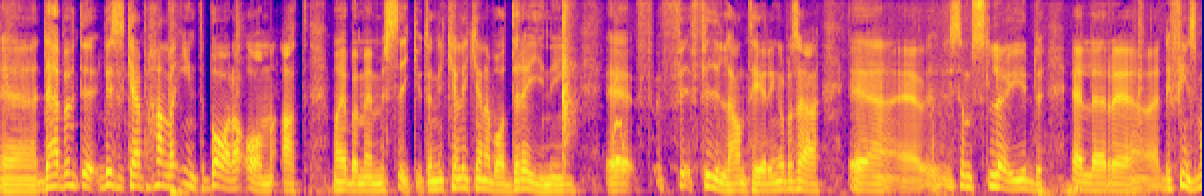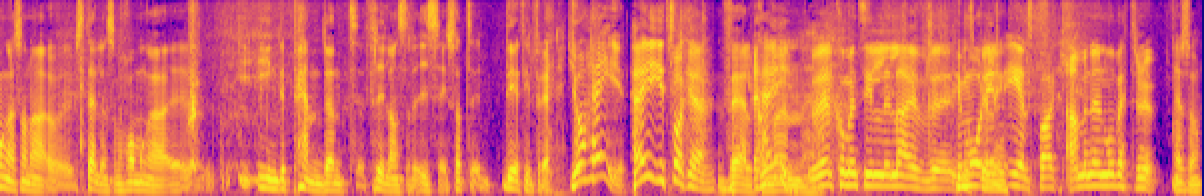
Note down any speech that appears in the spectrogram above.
Eh, det här behöver inte, business camp handlar inte bara om att man jobbar med musik utan det kan lika gärna vara drejning, eh, filhantering, eller att säga, eh, som slöjd eller det finns många sådana ställen som har många independent frilansare i sig. Så att det är till för det. Ja, hej! Hej, är tillbaka! Välkommen. Hej. Välkommen till live Hur mår din elspark? Ja, men den mår bättre nu. Är det så?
